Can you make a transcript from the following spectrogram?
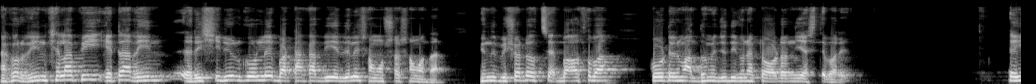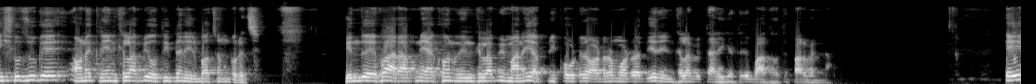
এখন ঋণ খেলাপি, এটা ঋণ রিশিডিউল করলে বা টাকা দিয়ে দিলে সমস্যার সমাধান। কিন্তু বিষয়টা হচ্ছে, বা অথবা কোর্টের মাধ্যমে যদি কোনো একটা অর্ডার নিয়ে আসতে পারে, এই সুযোগে অনেক ঋণ খেলাপি অতীতে নির্বাচন করেছে। কিন্তু এবার আপনি এখন ঋণ খেলাপি মানেই আপনি কোর্টের অর্ডার মর্ডার দিয়ে ঋণ খেলাপির তালিকা থেকে বাদ হতে পারবেন না। এই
